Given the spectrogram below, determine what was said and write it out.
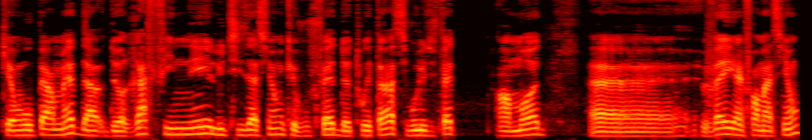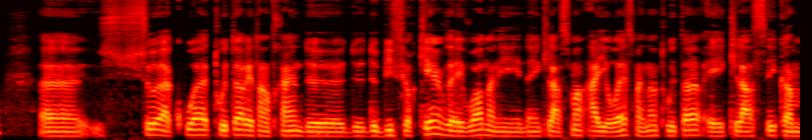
qui vont vous permettre de, de raffiner l'utilisation que vous faites de Twitter. Si vous le faites en mode veille information, euh, ce à quoi Twitter est en train de, bifurquer. Vous allez voir dans les, dans classements iOS, maintenant Twitter est classé comme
